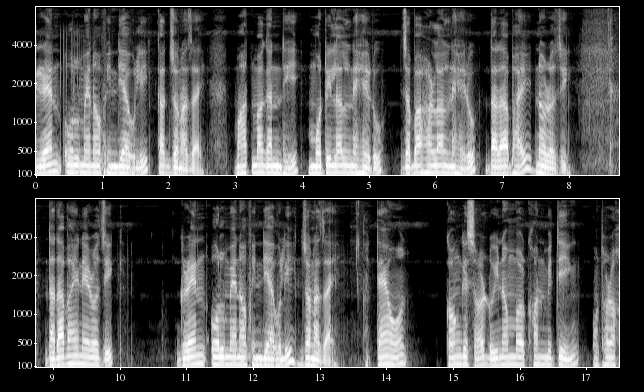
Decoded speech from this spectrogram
grand old man of India বুলি কাক জনা যায়? মহাত্মা গান্ধী মতিলাল নেহেৰু জৱাহৰলাল নেহেৰু দাদাভাই নৰজী। দাদাভাই নেৰজীক grand old man of India বুলি জনা যায়। তেওঁ কংগ্ৰেছৰ দুই নম্বৰখন মিটিং ওঠৰশ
